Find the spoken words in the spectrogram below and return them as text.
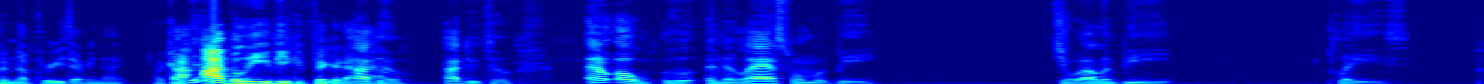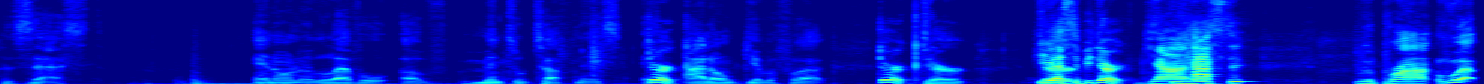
putting up threes every night. Like I, Yeah. I believe he could figure that I out. I do. I do too. And oh, and the last one would be Joel Embiid plays possessed and on a level of mental toughness. and Dirk. I don't give a fuck. Dirk. Dirk. He has to be Dirk. Giannis, he has to. LeBron. Whoever,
